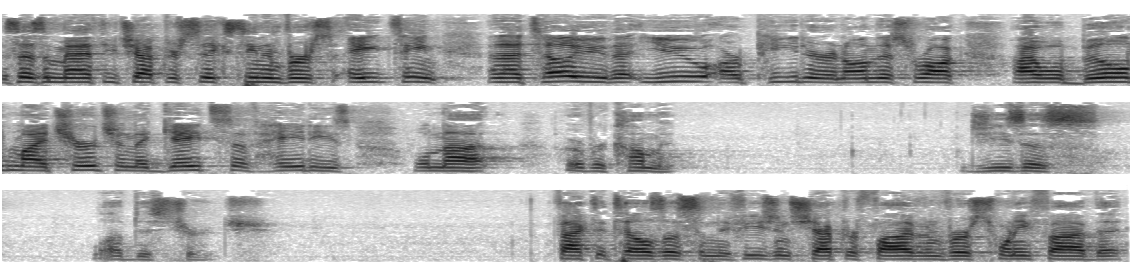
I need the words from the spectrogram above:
It says in Matthew chapter 16 and verse 18, And I tell you that you are Peter, and on this rock I will build my church, and the gates of Hades will not overcome it. Jesus loved his church. In fact, it tells us in Ephesians chapter 5 and verse 25 that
